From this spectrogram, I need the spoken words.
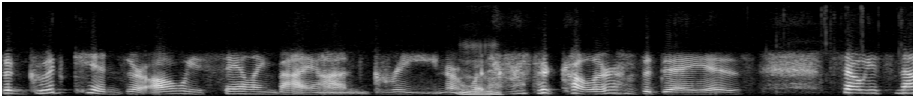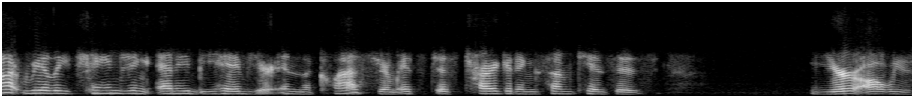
The good kids are always sailing by on green or mm-hmm. whatever the color of the day is. So it's not really changing any behavior in the classroom. It's just targeting some kids as you're always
